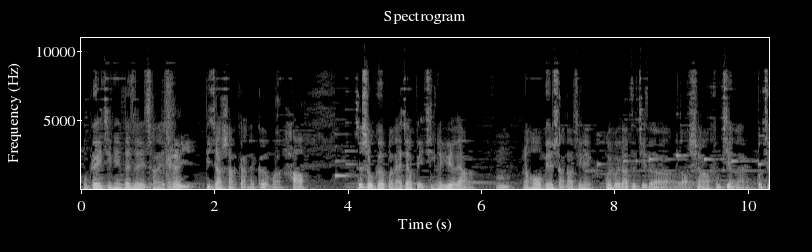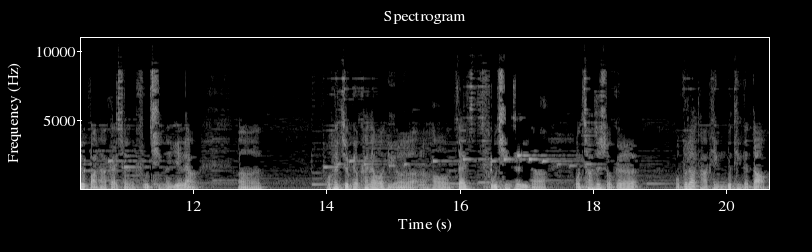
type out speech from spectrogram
我可以今天在这里唱一首比较伤感的歌吗？好，这首歌本来叫《北京的月亮》。嗯，然后我没有想到今天会回到自己的老乡福建来，我就把它改成福清的月亮。呃，我很久没有看到我女儿了，然后在福清这里呢，我唱这首歌，我不知道她听不听得到，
